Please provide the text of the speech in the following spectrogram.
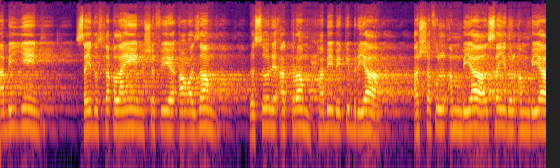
নাবিয়িন সৈয়দুল সকলাইন শফি আজম রসুল আকরম, হাবিব কিবরিয়া আশরফুল আম্বিয়া সৈয়দুল আম্বিয়া,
